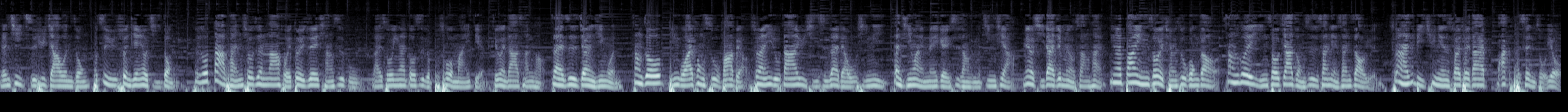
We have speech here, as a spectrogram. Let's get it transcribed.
人气持续加温中，不至于瞬间又急动。所以说，大盘修正拉回，对于这些强势股来说，应该都是个不错买点，提供给大家参考。再来是焦点新闻，上周苹果 iPhone 十五发表，虽然一如大家预期，实在了无新意，但起码也没给市场什么惊吓，没有期待就没有伤害。因为，八月营收也全数公告，上市柜营收加总是三点三兆元，虽然还是比去年衰退大概八个 percent 左右，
